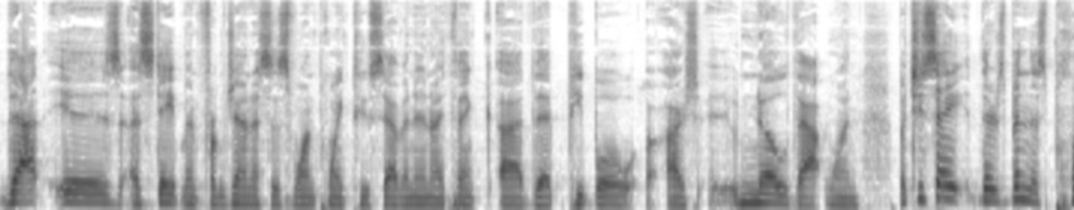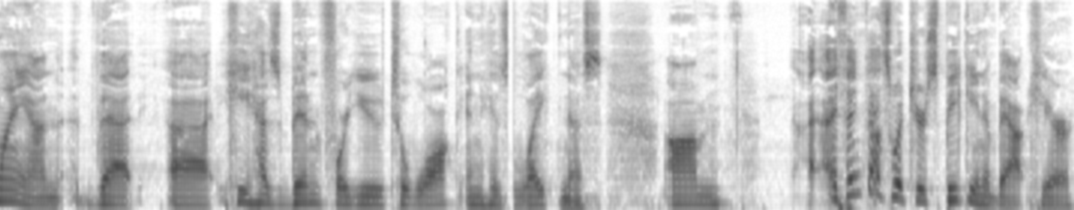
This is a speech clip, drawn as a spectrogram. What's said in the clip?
That is a statement from Genesis 1.27, and I think uh, that people are, know that one. But you say there's been this plan that uh, he has been for you to walk in his likeness. Um, I think that's what you're speaking about here.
